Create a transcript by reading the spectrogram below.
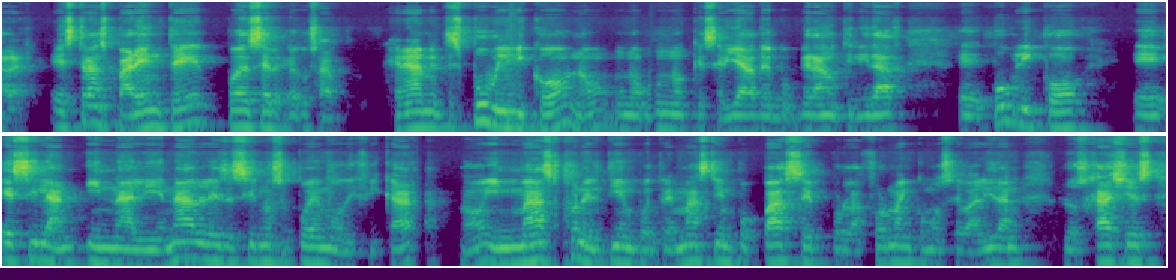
a ver, es transparente, puede ser, o sea, generalmente es público, ¿no? Uno, uno que sería de gran utilidad eh, público, eh, es inalienable, es decir, no se puede modificar, ¿no? Y más con el tiempo, entre más tiempo pase por la forma en cómo se validan los hashes,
